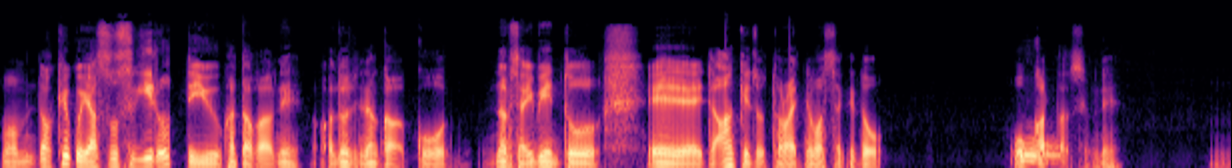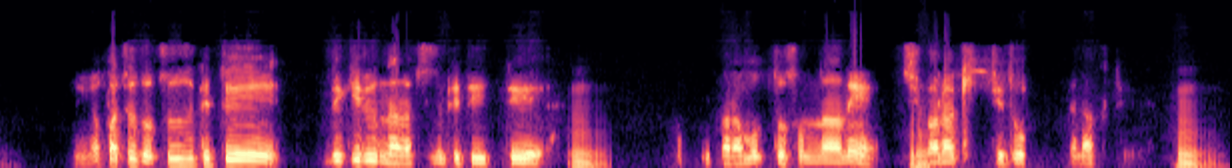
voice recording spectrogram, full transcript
まあ、結構安すぎるっていう方がね、後でなんかこう、ナビさんイベント、えーと、アンケート取られてましたけど、多かったですよね。やっぱちょっと続けて、できるなら続けていって、うん。だからもっとそんなね、しばらきってどうじゃなくて、うん。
